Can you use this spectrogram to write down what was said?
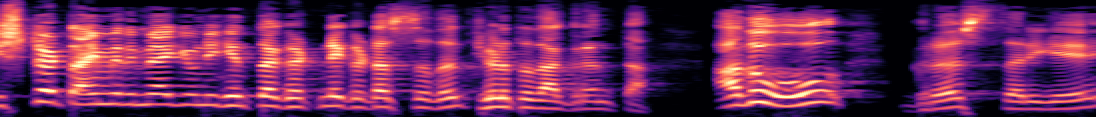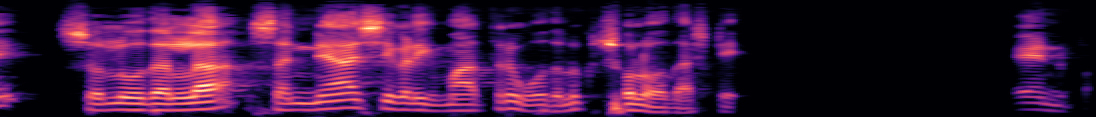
ಇಷ್ಟ ಟೈಮ್ ಇದ ಮ್ಯಾಗ ಇವನಿಗೆ ಇಂಥ ಘಟನೆ ಘಟಿಸ್ತದ ಅಂತ ಹೇಳ್ತದ ಆ ಗ್ರಂಥ. ಅದು ಗೃಹಸ್ಥರಿಗೆ ಸೊಲ್ಲುವುದಲ್ಲ, ಸನ್ಯಾಸಿಗಳಿಗೆ ಮಾತ್ರ ಓದಲಿಕ್ಕೆ ಸೊಲ್ಲೋದಷ್ಟೇ ಏನಪ್ಪ?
